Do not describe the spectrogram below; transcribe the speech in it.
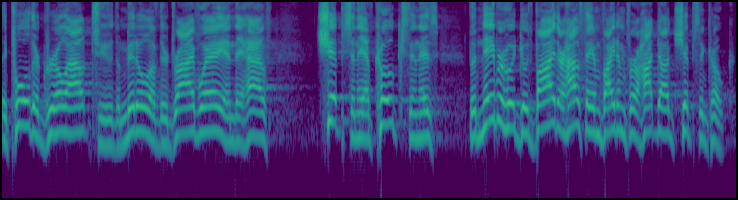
They pull their grill out to the middle of their driveway and they have chips and they have cokes. And as the neighborhood goes by their house, they invite them for hot dog, chips, and coke.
